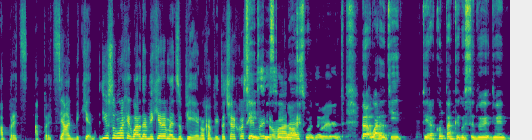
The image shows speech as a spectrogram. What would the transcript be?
Apprezz- apprezziamo il bicchiere. Io sono una che guarda il bicchiere mezzo pieno, capito? Cerco sempre sì, di sì, trovare. Sì, no, assolutamente. Però guarda, ti, ti racconta anche questi due, due,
